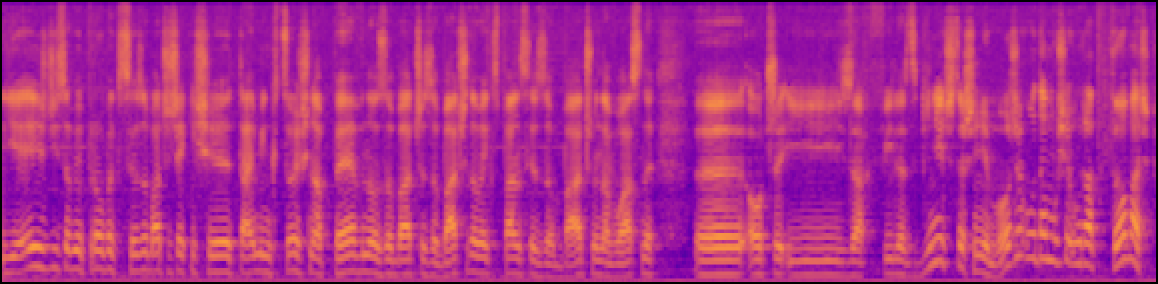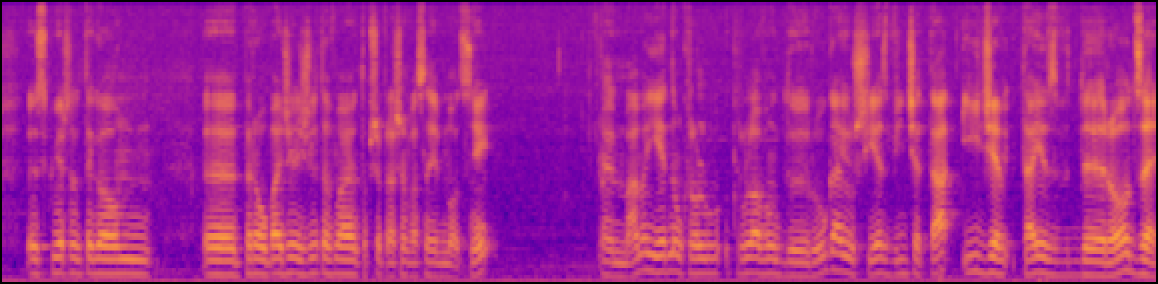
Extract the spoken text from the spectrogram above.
jeździ sobie Probek, chce zobaczyć jakiś e, timing, coś na pewno zobaczy, zobaczy tą ekspansję, zobaczył na własne oczy i za chwilę zginie, czy też nie może, uda mu się uratować Squirtle tego Proba, jeżeli źle to wymawiam, to przepraszam Was najmocniej. Mamy jedną królową, druga już jest, widzicie, ta idzie, ta jest w drodze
